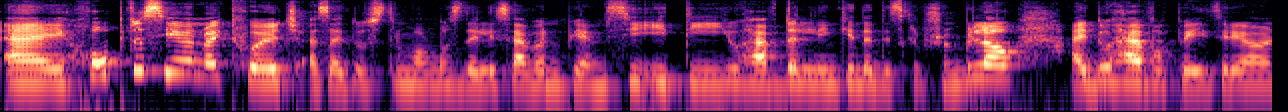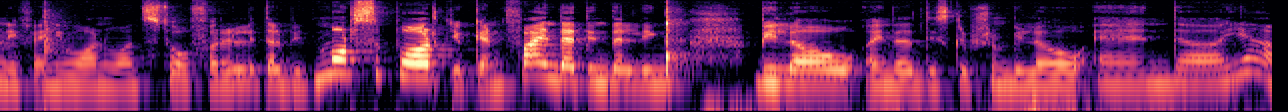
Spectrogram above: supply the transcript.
I hope to see you on my Twitch as I do stream almost daily 7 p.m. CET. You have the link in the description below. I do have a Patreon if anyone wants to offer a little bit more support. You can find that in the link below in the description below. And uh, yeah,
